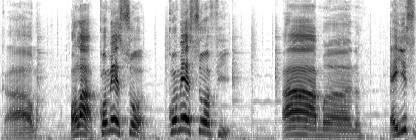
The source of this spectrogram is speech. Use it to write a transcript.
Calma. Ó lá, começou. Começou, fi. Ah, mano. É isso?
